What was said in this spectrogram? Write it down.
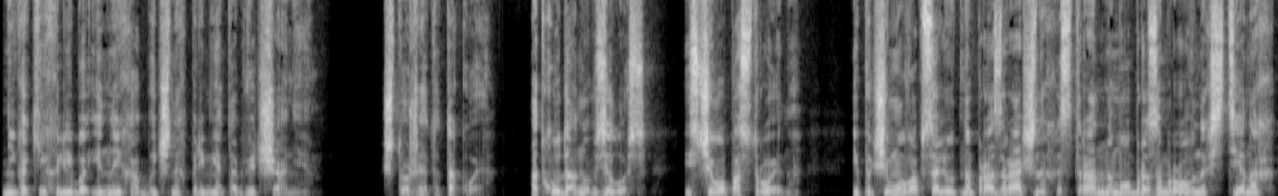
ни каких-либо иных обычных примет обветшания. Что же это такое? Откуда оно взялось? Из чего построено? И почему в абсолютно прозрачных и странным образом ровных стенах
